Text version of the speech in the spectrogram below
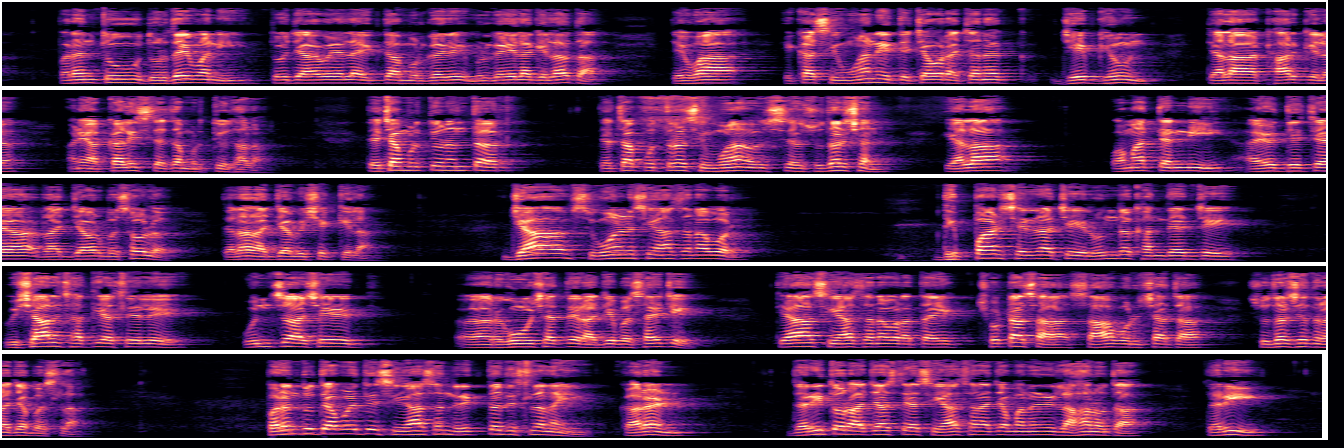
परंतु दुर्दैवाने तो ज्या वेळेला एकदा मृगये मृगयेला गेला होता तेव्हा एका सिंहाने त्याच्यावर अचानक झेप घेऊन त्याला ठार केलं आणि अकालीच त्याचा मृत्यू झाला. त्याच्या मृत्यूनंतर त्याचा पुत्र सिंहा सुदर्शन याला वामात्यांनी अयोध्येच्या राज्यावर बसवलं त्याला राज्याभिषेक केला. ज्या सुवर्णसिंहासनावर धिप्पाड शरीराचे रुंद खांद्यांचे विशाल छाती असलेले उंच असे रघुवंशातले राजे बसायचे त्या सिंहासनावर आता एक छोटासा सहा वर्षाचा सुदर्शन राजा बसला. परंतु त्यामुळे ते सिंहासन रिक्त दिसलं नाही. कारण जरी तो राजा त्या सिंहासनाच्या मनाने लहान होता तरी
